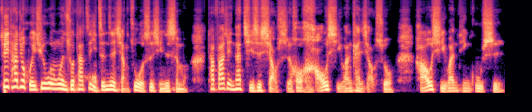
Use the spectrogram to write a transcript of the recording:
所以他就回去问问说，他自己真正想做的事情是什么？他发现他其实小时候好喜欢看小说，好喜欢听故事，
